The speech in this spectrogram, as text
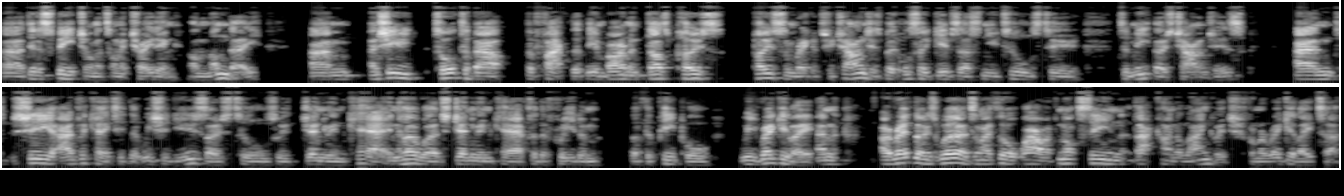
uh, did a speech on atomic trading on monday. Um, and she talked about the fact that the environment does pose pose some regulatory challenges but also gives us new tools to to meet those challenges and she advocated that we should use those tools with genuine care. In her words, genuine care for the freedom of the people we regulate. And I read those words and I thought, wow, I've not seen that kind of language from a regulator.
